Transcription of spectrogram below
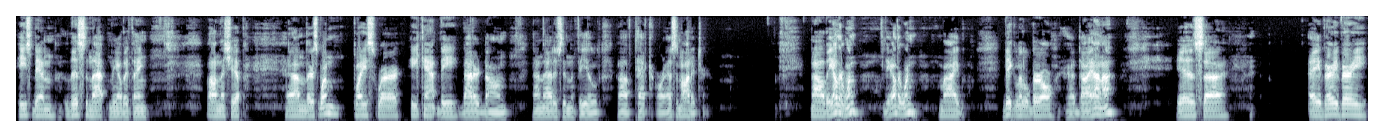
he's been this and that and the other thing on the ship. And there's one place where he can't be battered down, and that is in the field of tech or as an auditor. Now, the other one, the other one, my big little girl, uh, Diana, is uh, a very, very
